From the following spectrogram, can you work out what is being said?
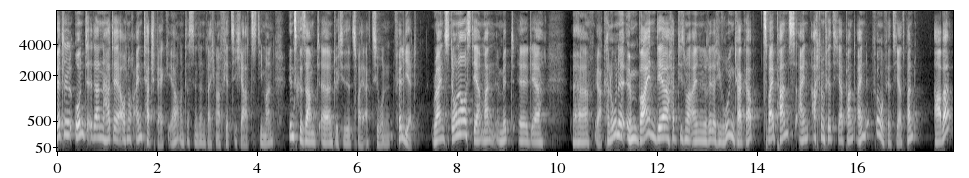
Viertel und dann hatte er auch noch einen Touchback, ja, und das sind dann gleich mal 40 Yards, die man insgesamt äh, durch diese zwei Aktionen verliert. Ryan Stonehouse, der Mann mit äh, der äh, ja, Kanone im Bein, der hat diesmal einen relativ ruhigen Tag gehabt. Zwei Punts, ein 48-Yard-Punt, ein 45-Yard-Punt. Aber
